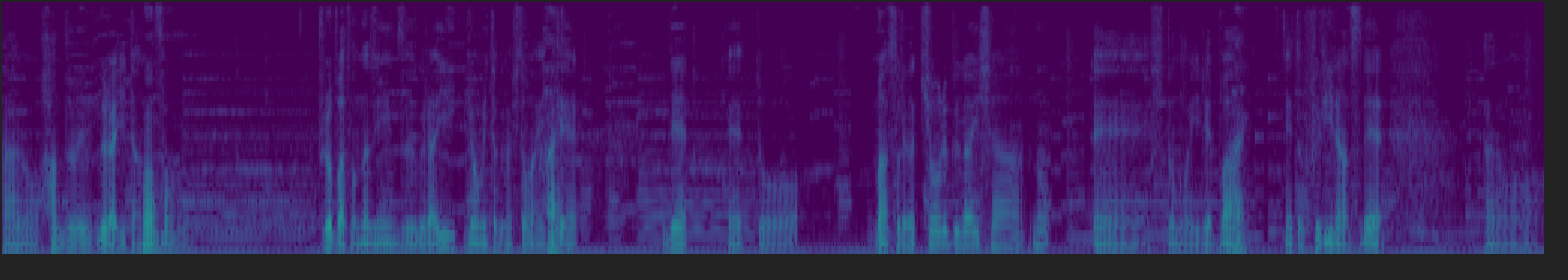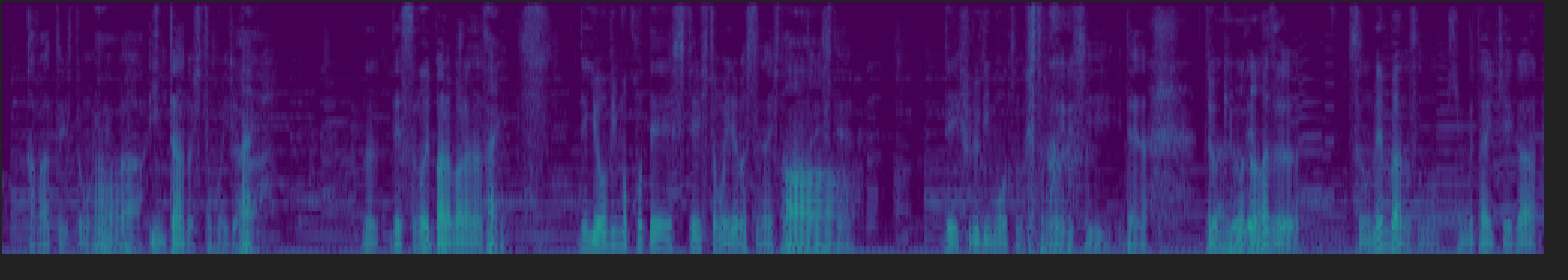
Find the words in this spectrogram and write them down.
あの、半分ぐらいいたんですよ。ほうほう。プロパーと同じ人数ぐらい業務委託の人がいて、はい。で、えっ、と、まあ、それが協力会社の、えー人もいれば、はい。えっ、と、フリーランスで、あの、関わってる人もいれば、インターンの人もいれば、はなで、すごいバラバラなんですね。い。で、曜日も固定してる人もいればしてない人あもいたりあして、で、フルリモートの人もいるし、みたいな状況で、まず、そのメンバーのその勤務体系が、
